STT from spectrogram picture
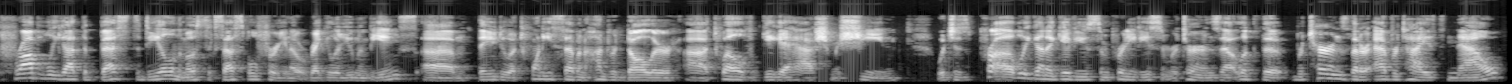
probably got the best deal and the most accessible for you know regular human beings. Um, they do a twenty seven hundred dollar uh, twelve gigahash machine, which is probably going to give you some pretty decent returns. Now, look, the returns that are advertised now,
